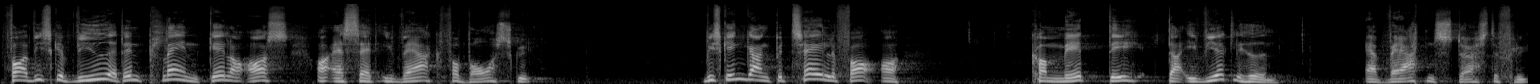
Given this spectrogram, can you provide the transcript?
for at vi skal vide, at den plan gælder os og er sat i værk for vores skyld. Vi skal ikke engang betale for at komme med det, der i virkeligheden er verdens største fly.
